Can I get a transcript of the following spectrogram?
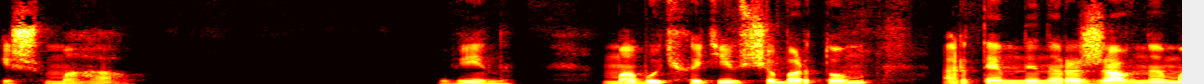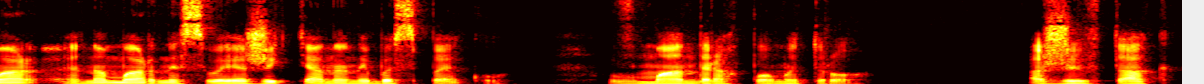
і шмагав. Він, мабуть, хотів, щоб Артом Артем не наражав на, мар... на марне своє життя на небезпеку в мандрах по метро, а жив так,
